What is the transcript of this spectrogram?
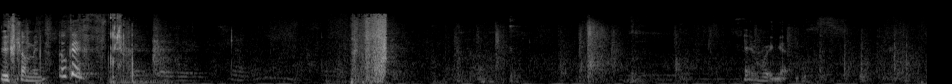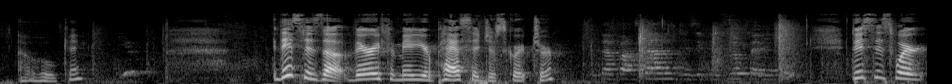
It's coming. Okay. Here we go. Okay. This is a very familiar passage of Scripture. This is where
